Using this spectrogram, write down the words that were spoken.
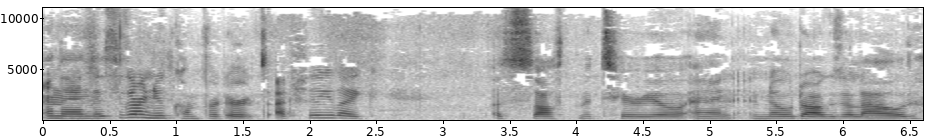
And then this is our new comforter. It's actually like a soft material and no dogs allowed.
